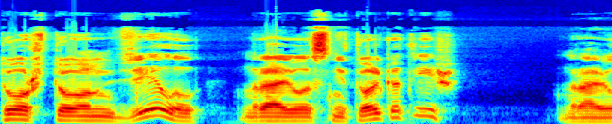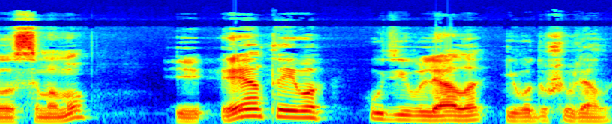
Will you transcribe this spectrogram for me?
То, что он делал, нравилось не только Триш, нравилось самому, и это его удивляло и воодушевляло.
